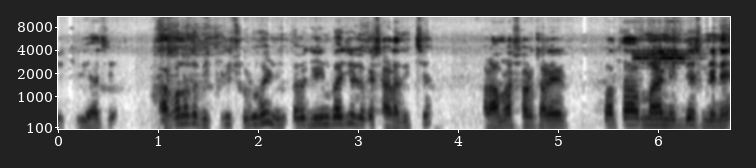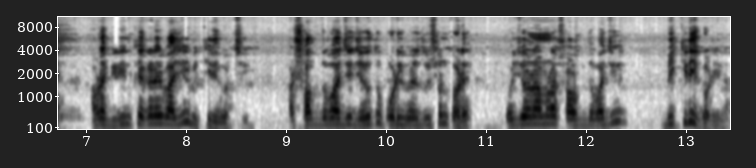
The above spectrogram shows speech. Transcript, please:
বিক্রি আছে। এখনও তো বিক্রি শুরু হয়নি, তবে গ্রিন বাজি লোকে সাড়া দিচ্ছে। আর আমরা সরকারের কথা মানে নির্দেশ মেনে আমরা গ্রিন কেকারের বাজি বিক্রি করছি। আর শব্দবাজি যেহেতু পরিবেশ দূষণ করে, ওই জন্য আমরা শব্দবাজি বিক্রি করি না।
